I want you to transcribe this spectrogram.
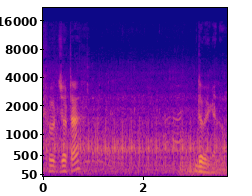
সূর্যটা ডুবে গেল।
